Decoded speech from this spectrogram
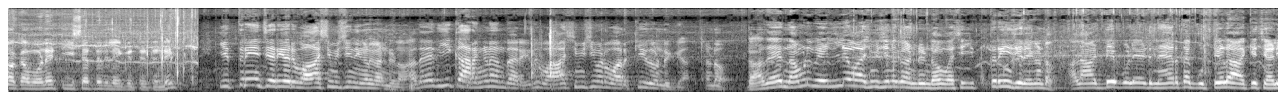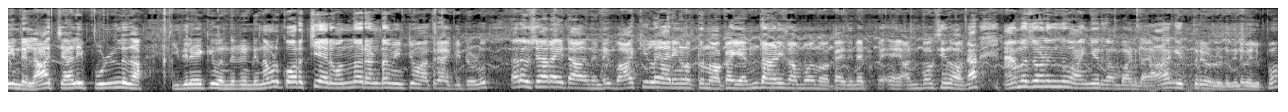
നോക്കാൻ പോണേ ടീഷർട്ട് ഇതിലേക്ക് ഇട്ടിട്ടുണ്ട്. ഇത്രയും ചെറിയൊരു വാഷിംഗ് മെഷീൻ നിങ്ങൾ കണ്ടിടണം അതായത് ഈ കറങ്ങണ എന്താ പറയുക ഇത് വാഷിംഗ് മെഷീൻ ഇവിടെ വർക്ക് ചെയ്തുകൊണ്ടിരിക്കുക കണ്ടോ? അതായത് നമ്മൾ വലിയ വാഷിംഗ് മെഷീനൊക്കെ കണ്ടിട്ടുണ്ടാവും. പക്ഷെ ഇത്രയും ചെറിയ കണ്ടോ? അത് അടിപൊളിയായിട്ട് നേരത്തെ കുട്ടികളാക്കിയ ചളി ഉണ്ടല്ലോ ആ ചളി ഫുള്ള് ഇതാ ഇതിലേക്ക് വന്നിട്ടുണ്ട്. നമ്മൾ കുറച്ച് നേരം ഒന്നോ രണ്ടോ മിനിറ്റ് മാത്രമേ ആക്കിയിട്ടുള്ളൂ. നല്ല ഉഷാറായിട്ട് ആകുന്നുണ്ട് ബാക്കിയുള്ള കാര്യങ്ങളൊക്കെ നോക്കാം. എന്താണ് ഈ സംഭവം നോക്കാം. ഇതിന്റെ അൺബോക്സിങ് നോക്കാം. ആമസോണിൽ നിന്ന് വാങ്ങിയ ഒരു സംഭവമാണ്. ആകെ ഇത്രയേ ഉള്ളൂ ഇതിന്റെ വലിപ്പം.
